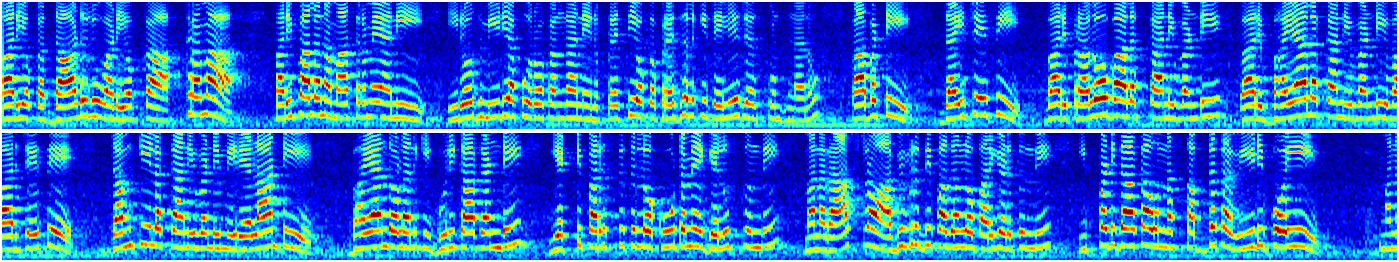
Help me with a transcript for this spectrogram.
వారి యొక్క దాడులు వారి యొక్క అక్రమ పరిపాలన మాత్రమే అని ఈరోజు మీడియా పూర్వకంగా నేను ప్రతి ఒక్క ప్రజలకి తెలియజేసుకుంటున్నాను. కాబట్టి దయచేసి వారి ప్రలోభాలకు కానివ్వండి వారి భయాలకు కానివ్వండి వారు చేసే ధమ్కీలకు కానివ్వండి మీరు ఎలాంటి భయాందోళనకి గురి కాకండి. ఎట్టి పరిస్థితుల్లో కూటమే గెలుస్తుంది. మన రాష్ట్రం అభివృద్ధి పదంలో పరిగెడుతుంది. ఇప్పటిదాకా ఉన్న స్తబ్దత వీడిపోయి మన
